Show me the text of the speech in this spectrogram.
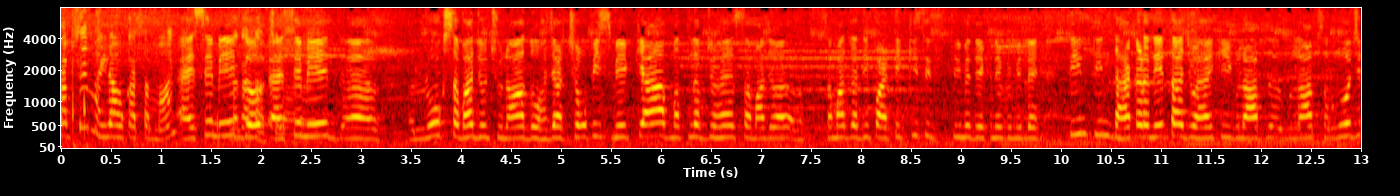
तब से महिलाओं का सम्मान ऐसे में ऐसे में लोकसभा जो चुनाव 2024 में क्या मतलब जो है समाजवा समाजवादी पार्टी किस स्थिति में देखने को मिल रही तीन तीन धाकड़ नेता जो है कि गुलाब गुलाब सरोज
